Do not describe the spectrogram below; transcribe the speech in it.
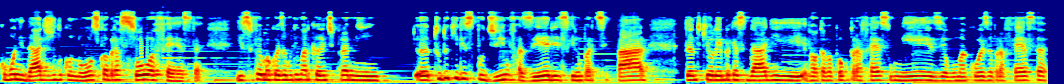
comunidade junto conosco abraçou a festa. Isso foi uma coisa muito marcante para mim. Eh, tudo que eles podiam fazer, eles queriam participar, tanto que eu lembro que a cidade faltava pouco para a festa, um mês e alguma coisa para a festa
